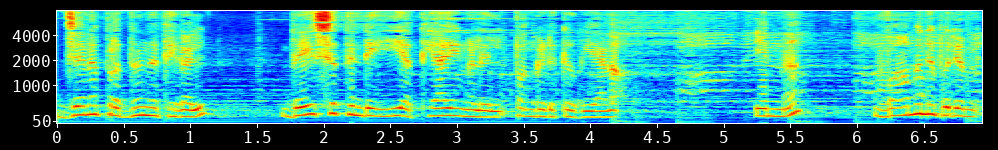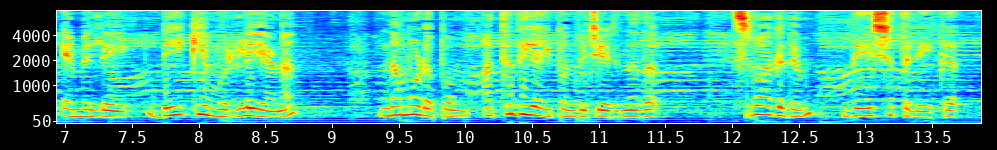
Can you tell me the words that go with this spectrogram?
ജനപ്രതിനിധികൾ ദേശത്തിന്റെ ഈ അധ്യായങ്ങളിൽ പങ്കെടുക്കുകയാണ്. ഇന്ന് Vamanapuram M L A D K മുരളിയാണ് നമ്മോടൊപ്പം അതിഥിയായി പങ്കുചേരുന്നത്. സ്വാഗതം ദേശത്തിലേക്ക്.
